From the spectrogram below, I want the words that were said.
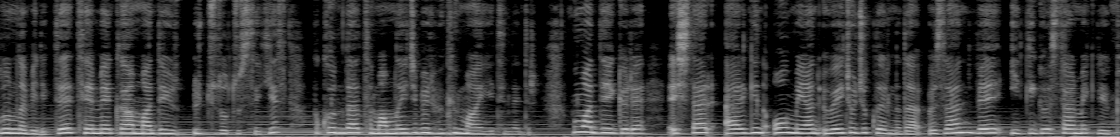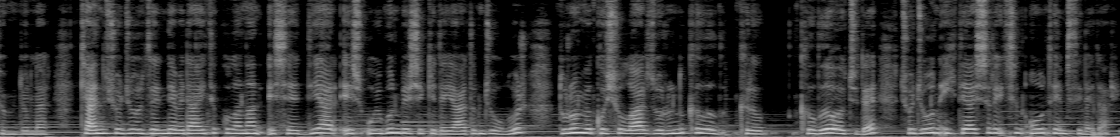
Bununla birlikte TMK madde 338 bu konuda tamamlayıcı bir hüküm mahiyetindedir. Bu maddeye göre eşler ergin olmayan üvey çocuklarına da özen ve ilgi göstermekle yükümlüdürler. Kendi çocuğu üzerinde velayeti kullanan eşe diğer eş uygun bir şekilde yardımcı olur, durum ve koşullar zorunlu kılıl, kırıl, kıldığı ölçüde çocuğun ihtiyaçları için onu temsil eder.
